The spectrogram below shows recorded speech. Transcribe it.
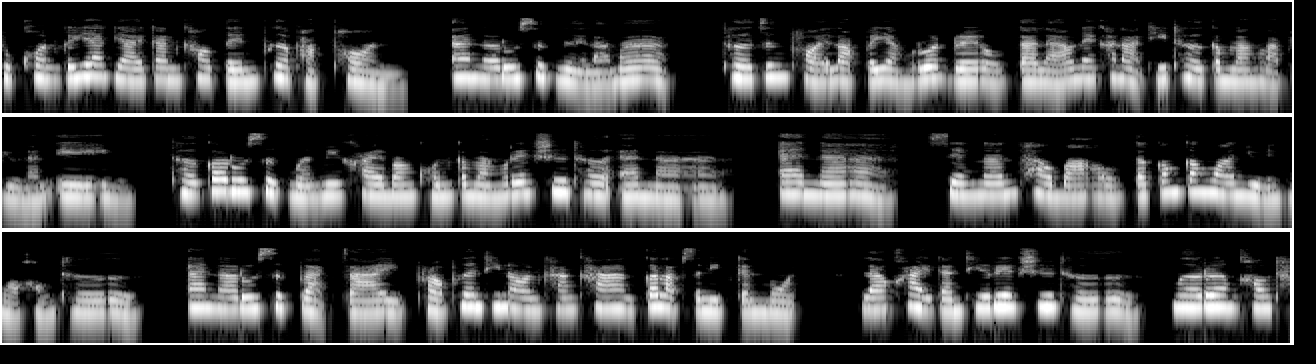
ทุกคนก็แยกย้ายกันเข้าเต็นท์เพื่อพักผ่อนแอนนารู้สึกเหนื่อยล้ามาก เธอจึงพลอยหลับไปอย่างรวดเร็ว แต่แล้วในขณะที่เธอกำลังหลับอยู่นั้นเอง เธอก็รู้สึกเหมือนมีใครบางคนกำลังเรียกชื่อเธอแอนนา แอนนา เสียงนั้นแผ่วเบาแต่ก้องกังวานอยู่ในหัวของเธอ แอนนารู้สึกแปลกใจ เพราะเพื่อนที่นอนข้างๆ ก็หลับสนิทกันหมด แล้วใครกันที่เรียกชื่อเธอ เมื่อเริ่มเข้าฐ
